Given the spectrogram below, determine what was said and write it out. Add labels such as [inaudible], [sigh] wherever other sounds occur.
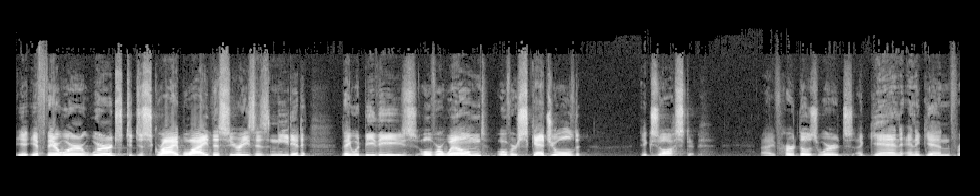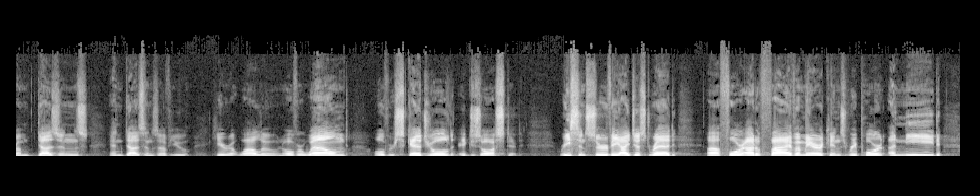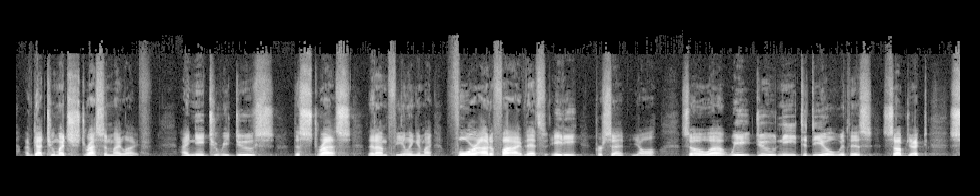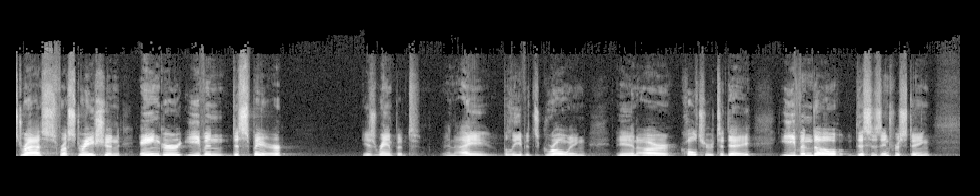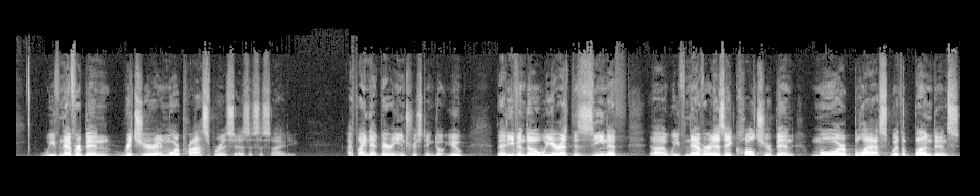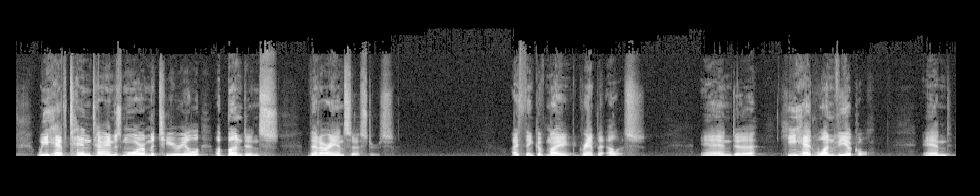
if there were words to describe why this series is needed, they would be these overwhelmed, overscheduled, exhausted. I've heard those words again and again from dozens and dozens of you here at Walloon. Overwhelmed, overscheduled, exhausted. Recent survey I just read uh, four out of five Americans report a need. I've got too much stress in my life. I need to reduce the stress that I'm feeling in my. Four out of five. That's 80%, y'all. So uh, we do need to deal with this subject. Stress, frustration, anger, even despair is rampant. And I believe it's growing in our culture today. Even though, this is interesting, we've never been richer and more prosperous as a society. I find that very interesting, don't you? That even though we are at the zenith uh, we've never, as a culture, been more blessed with abundance. We have 10 times more material abundance than our ancestors. I think of my grandpa Ellis, and uh, he had one vehicle. And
